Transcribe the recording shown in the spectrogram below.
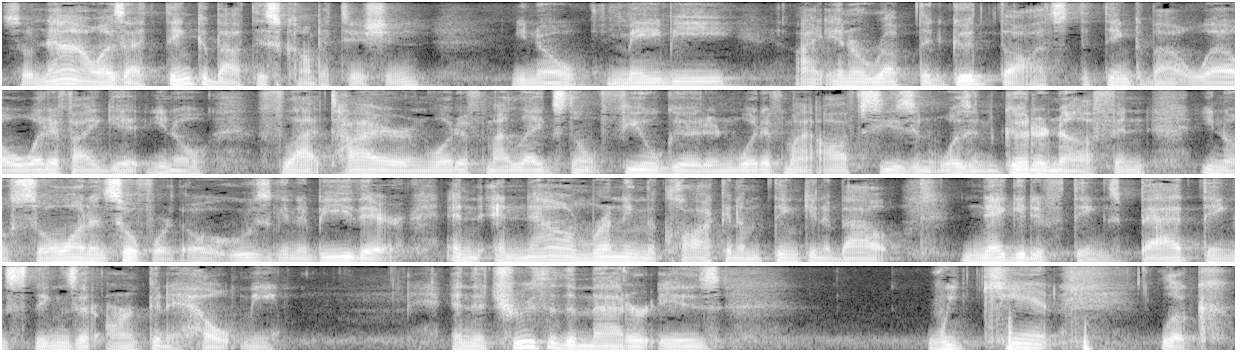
So now, as I think about this competition, you know, maybe I interrupt the good thoughts to think about, well, what if I get, you know, flat tire and what if my legs don't feel good and what if my off season wasn't good enough and, you know, so on and so forth. Oh, who's going to be there? And and now I'm running the clock and I'm thinking about negative things, bad things, things that aren't going to help me. And the truth of the matter is we can't look,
